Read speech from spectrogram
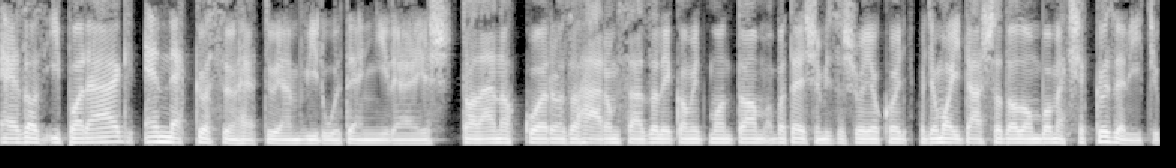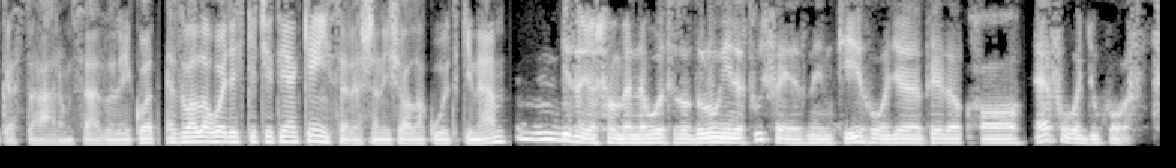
ez az iparág ennek köszönhetően virult ennyire, és talán akkor az a 3% amit mondtam, abban teljesen biztos vagyok, hogy, hogy a mai társadalomban meg se közelítjük ezt a 3%-ot. Ez valahogy egy kicsit ilyen kényszeresen is alakult ki, nem? Bizonyosan benne volt ez a dolog. Én ezt úgy fejezném ki, hogy eh, például ha elfogadjuk azt,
